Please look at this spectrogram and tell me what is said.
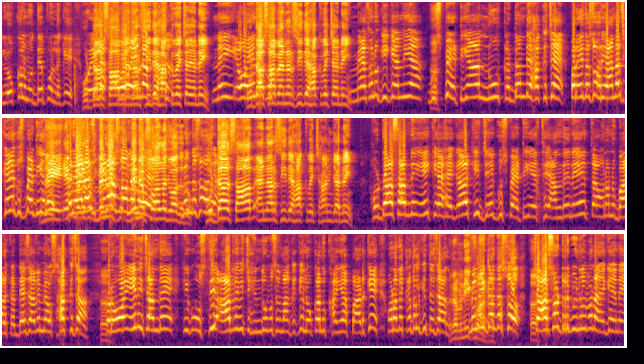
ਲੋਕਲ ਮੁੱਦੇ ਭੁੱਲ ਕੇ ਉਹ ਹੁੱਡਾ ਸਾਹਿਬ ਐਨਆਰਸੀ ਦੇ ਹੱਕ ਵਿੱਚ ਹੈ ਜਾਂ ਨਹੀਂ? ਨਹੀਂ ਉਹ ਹੁੱਡਾ ਸਾਹਿਬ ਐਨਆਰਸੀ ਦੇ ਹੱਕ ਵਿੱਚ ਹੈ ਨਹੀਂ? ਮੈਂ ਤੁਹਾਨੂੰ ਕੀ ਕਹਿੰਦੀ ਆ ਘੁਸਪੈਠੀਆਂ ਨੂੰ ਕੱਢਣ ਦੇ ਹੱਕ 'ਚ ਹੈ ਪਰ ਇਹ ਦੱਸੋ ਹਰਿਆਣਾ 'ਚ ਕਿਹੜੇ ਘੁਸਪੈਠੀਆਂ ਨੇ? ਨਹੀਂ ਇੱਕ ਮਿੰਟ ਮੈਨੂੰ? ਸਵਾਲ ਦਾ ਜਵਾਬ ਦਿਓ। ਹੁੱਡਾ ਸਾਹਿਬ ਐਨਆਰਸੀ ਦੇ ਹੱਕ ਵਿੱਚ ਹਨ ਜਾਂ ਨਹੀਂ? ਹੁੱਡਾ ਸਾਹਿਬ ਨੇ ਇਹ ਕਿਹਾ ਹੈਗਾ ਕਿ ਜੇ ਘੁਸਪੈਠੀ ਇੱਥੇ ਆਂਦੇ ਨੇ ਤਾਂ ਉਹਨਾਂ ਨੂੰ ਬਾਹਰ ਕੱਢਿਆ ਜਾਵੇ ਮੈਂ ਉਸ ਹੱਕ 'ਚ ਹਾਂ। ਪਰ ਉਹ ਇਹ ਨਹੀਂ ਚਾਹੁੰਦੇ ਕਿ ਉਸ ਦੀ ਆੜ ਦੇ ਵਿੱਚ ਹਿੰਦੂ ਮੁਸਲਮਾਨ ਕਰਕੇ ਲੋਕਾਂ ਨੂੰ ਖਾਈਆਂ ਪਾੜ ਕੇ ਉਹਨਾਂ ਦੇ ਕਤਲ ਕੀਤੇ ਜਾਣ। ਮੈਨੂੰ ਇੱਕ ਗੱਲ। ਦੱਸੋ 400 ਟ੍ਰਿਬਿਊਨਲ ਬਣਾਏ ਗਏ ਨੇ।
